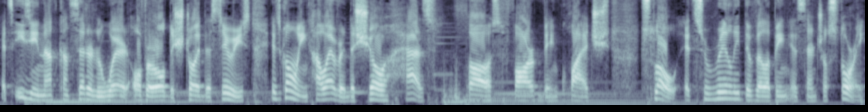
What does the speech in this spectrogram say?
it's easy not to consider where overall destroyed the series is going. However, the show has thus far been quite slow. It's really developing a central story.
